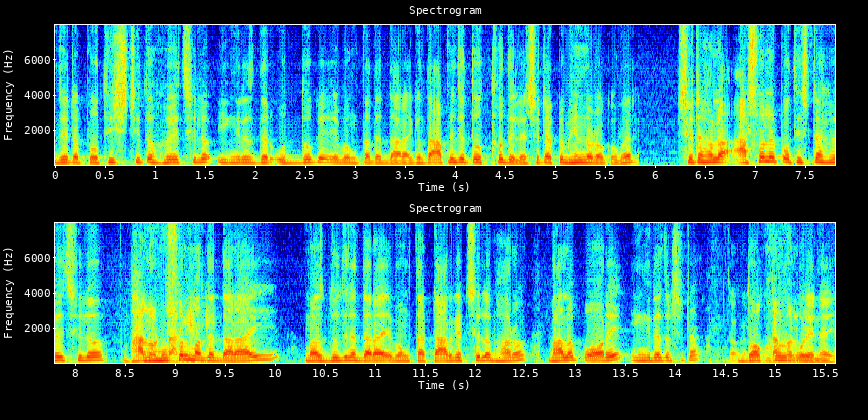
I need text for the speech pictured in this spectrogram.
যে এটা প্রতিষ্ঠিত হয়েছিল ইংরেজদের উদ্যোগে এবং তাদের দ্বারা। কিন্তু আপনি যে তথ্য দিলেন সেটা একটু ভিন্ন রকমের। সেটা হলো আসলে প্রতিষ্ঠা হয়েছিল ভালো মুসলমানদের দ্বারাই মাজদুদ্দিনের দ্বারা এবং তার টার্গেট ছিল ভালো। ভালো পরে ইংরেজরা সেটা দখল করে নেয়।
